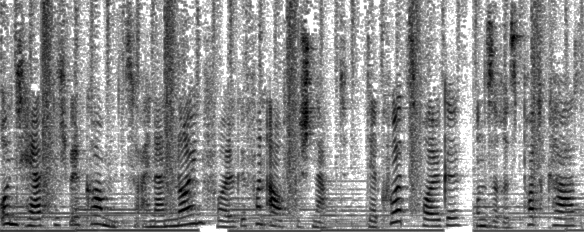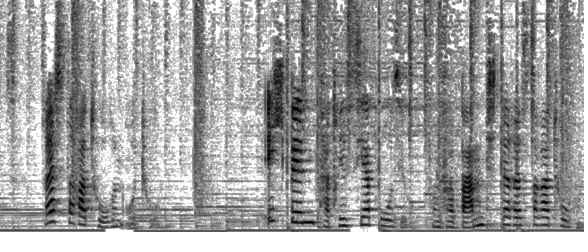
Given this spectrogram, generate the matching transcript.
und herzlich willkommen zu einer neuen Folge von Aufgeschnappt, der Kurzfolge unseres Podcasts Restauratoren O-Ton. Ich bin Patricia Posio vom Verband der Restauratoren,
